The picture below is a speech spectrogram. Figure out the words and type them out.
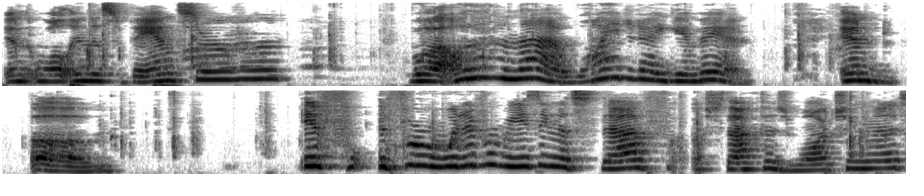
in well in this ban server. But other than that, why did I get banned? And um if if for whatever reason a staff a staff is watching this,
